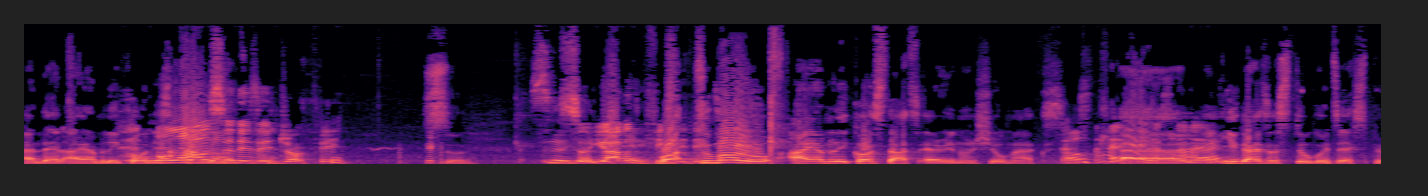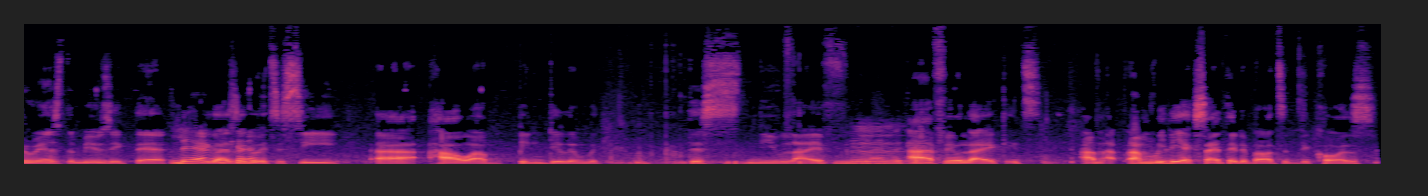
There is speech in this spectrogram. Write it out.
and then I am Lakon I How soon is it dropping? soon. Soon, So you haven't fixed But it. tomorrow, I am Laycon starts airing on Showmax. Okay, Uh, nice. You guys are still going to experience the music there. There, you guys are going to see uh, how I've been dealing with this new life. life, okay. I feel like it's. I'm, I'm really excited about it because.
